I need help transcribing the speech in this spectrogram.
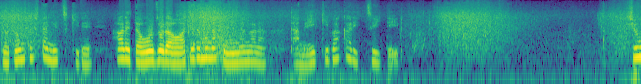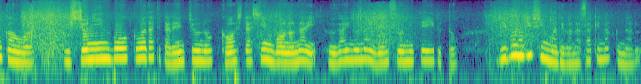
きょとんとした目つきで、晴れた大空を当てでもなく見ながら、ため息ばかりついている。瞬間は、一緒に陰謀を企てた連中のこうした辛抱のない、不甲斐のない様子を見ていると、自分自身までが情けなくなる。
